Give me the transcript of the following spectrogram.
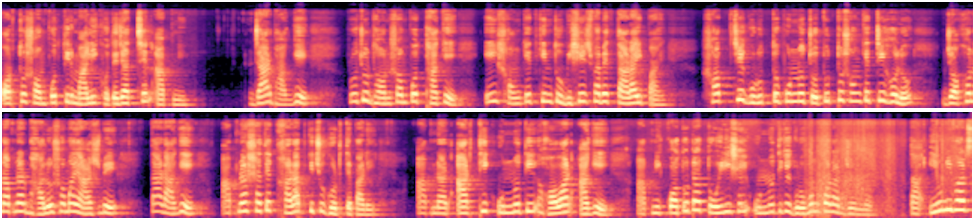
অর্থ সম্পত্তির মালিক হতে যাচ্ছেন আপনি। যার ভাগ্যে প্রচুর ধন সম্পদ থাকে, এই সংকেত কিন্তু বিশেষভাবে তারাই পায়। সবচেয়ে গুরুত্বপূর্ণ চতুর্থ সংকেতটি হলো, যখন আপনার ভালো সময় আসবে, তার আগে আপনার সাথে খারাপ কিছু ঘটতে পারে। আপনার আর্থিক উন্নতি হওয়ার আগে আপনি কতটা তৈরি সেই উন্নতিকে গ্রহণ করার জন্য, তা ইউনিভার্স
